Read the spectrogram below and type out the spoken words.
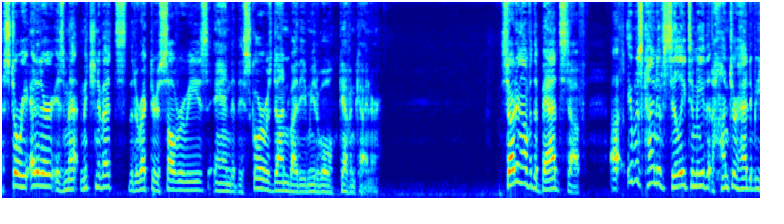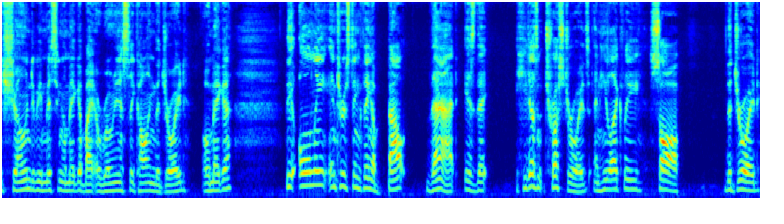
story editor is Matt Michnovetz. The director is Saul Ruiz. And the score was done by the immutable Kevin Kiner. Starting off with the bad stuff, uh, it was kind of silly to me that Hunter had to be shown to be missing Omega by erroneously calling the droid Omega. The only interesting thing about that is that he doesn't trust droids, and he likely saw the droid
